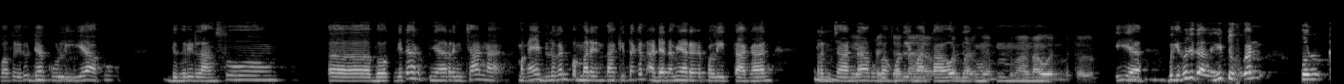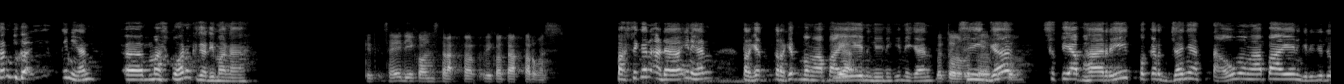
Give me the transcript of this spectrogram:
Waktu itu dia kuliah, aku dengerin langsung eh, bahwa kita harus punya rencana. Makanya dulu kan pemerintah kita kan ada namanya Repelita kan, Hmm. rencana Ya, pembangunan rencana lima tahun. pembangunan Mm, lima mm, tahun betul Iya, begitu juga hidup kan, kan juga ini kan, eh, Mas Pohan kerja di mana? Saya di kontraktor di kontraktor mas Pasti kan ada ini kan, target-target mau ngapain, gini-gini kan. betul betul Sehingga betul setiap hari pekerjanya tahu mau ngapain gitu-gitu.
